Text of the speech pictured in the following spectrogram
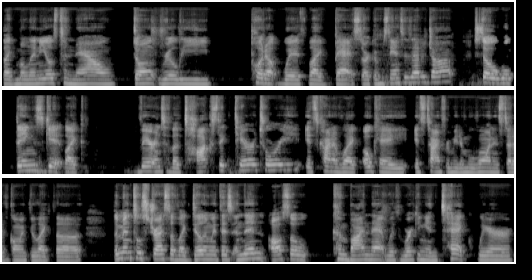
like millennials to now, don't really put up with like bad circumstances at a job. So when things get like veer into the toxic territory, it's kind of like, okay, it's time for me to move on instead of going through like the the mental stress of like dealing with this. And then also combine that with working in tech where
